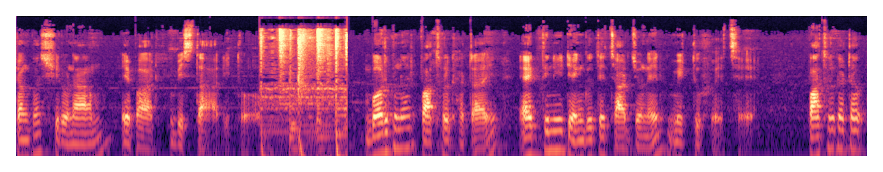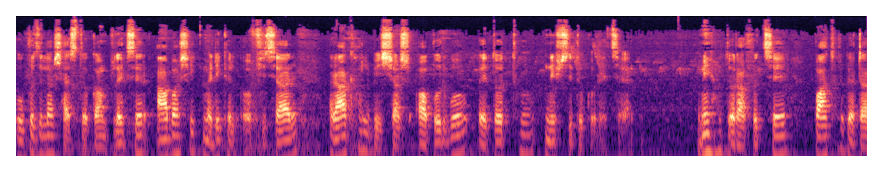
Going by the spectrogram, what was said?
সংবাদ শিরোনাম এবার বিস্তারিত। বরগুনার পাথরঘাটায় একদিনই ডেঙ্গুতে চারজনের মৃত্যু হয়েছে। পাথরঘাটা উপজেলা স্বাস্থ্য কমপ্লেক্সের আবাসিক মেডিকেল অফিসার রাখাল বিশ্বাস অপূর্ব এ তথ্য নিশ্চিত করেছেন। নিহতরা হচ্ছে পাথরঘাটা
